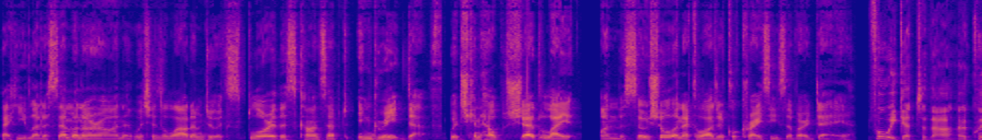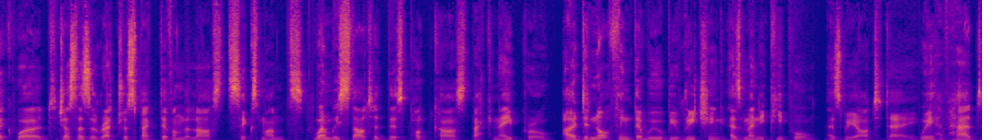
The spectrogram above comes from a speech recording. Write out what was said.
that he led a seminar on, which has allowed him to explore this concept in great depth, which can help shed light on the social and ecological crises of our day. Before we get to that, a quick word, just as a retrospective on the last six months. When we started this podcast back in April, I did not think that we would be reaching as many people as we are today. We have had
